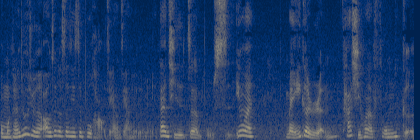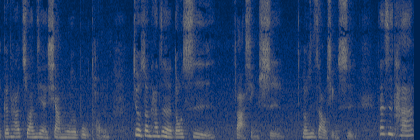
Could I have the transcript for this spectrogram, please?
我们可能就会觉得哦，这个设计师不好，怎样怎样，有的没，但其实真的不是，因为每一个人他喜欢的风格跟他专精的项目都不同，就算他真的都是发型师。都是造型师，但是他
